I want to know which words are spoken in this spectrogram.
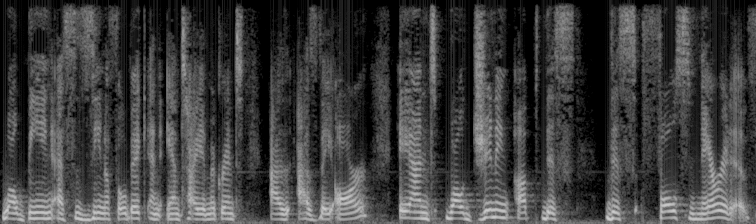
while being as xenophobic and anti-immigrant as, as they are. And while ginning up this, this false narrative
